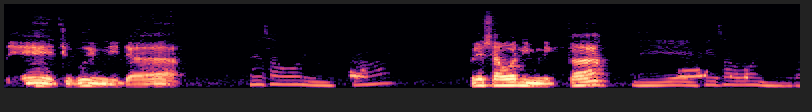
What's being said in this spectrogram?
네, 주부입니다. 회사원입니까? 회사원입니까? 네, 회사원입니다.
